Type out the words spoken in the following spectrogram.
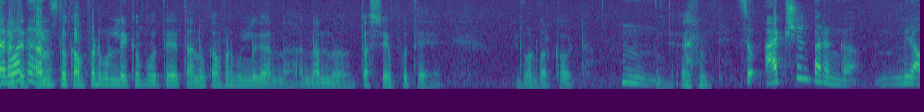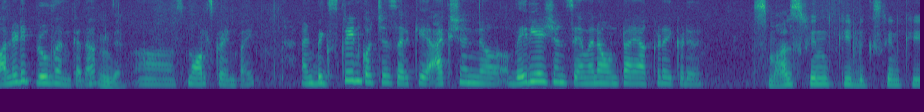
తర్వాత తనతో కంఫర్టబుల్ లేకపోతే తను కంఫర్టబుల్గా నన్ను ట్రస్ట్ చేయకపోతే it won't work out so action పరంగా మీరు ఆల్రెడీ ప్రూవన్ కదా. స్మాల్ స్క్రీన్ పై. అండ్ బిగ్ స్క్రీన్కి వచ్చేసరికి యాక్షన్ వేరియేషన్స్ ఏమైనా ఉంటాయా అక్కడ ఇక్కడ? స్మాల్ స్క్రీన్కి బిగ్ స్క్రీన్కి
